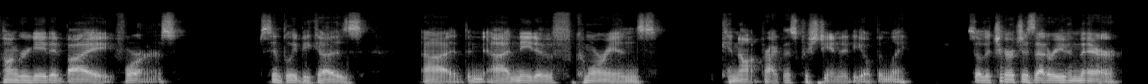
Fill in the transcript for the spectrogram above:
congregated by foreigners, simply because uh, the uh, native Comorians cannot practice Christianity openly. So the churches that are even there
